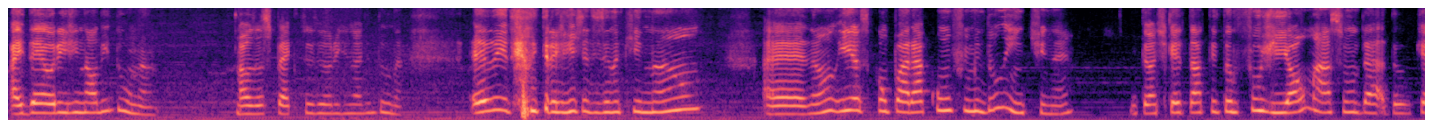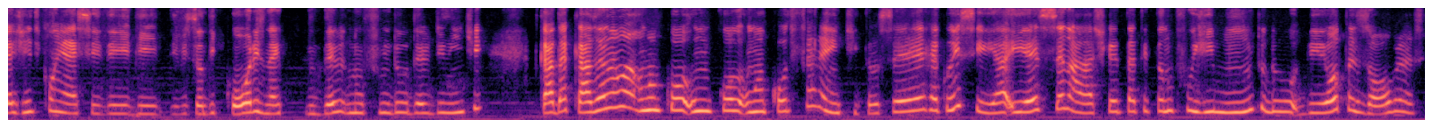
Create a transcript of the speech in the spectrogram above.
à ideia original de Duna aos aspectos originais de Duna. Ele deu entrevista dizendo que não, é, não ia se comparar com o filme do Lynch, né? Então acho que ele está tentando fugir ao máximo da, do que a gente conhece de, de, de de cores, né? No, no filme do David Lynch, cada casa era uma, uma, cor, um, uma cor diferente, então você reconhecia. E esse, sei lá, acho que ele está tentando fugir muito do, de outras obras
